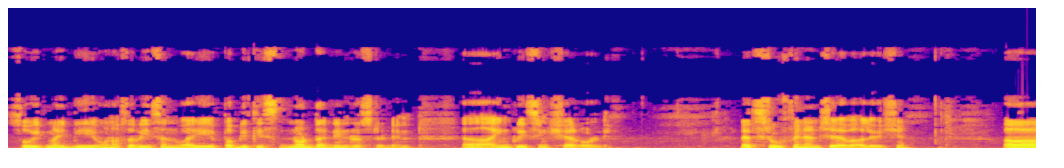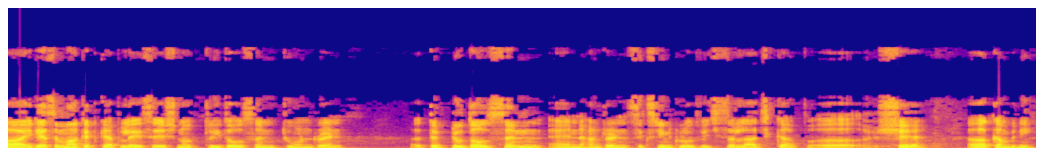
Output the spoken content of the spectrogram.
So it might be one of the reason why public is not that interested in increasing shareholding. Let's do financial evaluation uh, it has a market capitalization of 3,200 uh, 2,116 crores, which is a large cap uh, share uh, company,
